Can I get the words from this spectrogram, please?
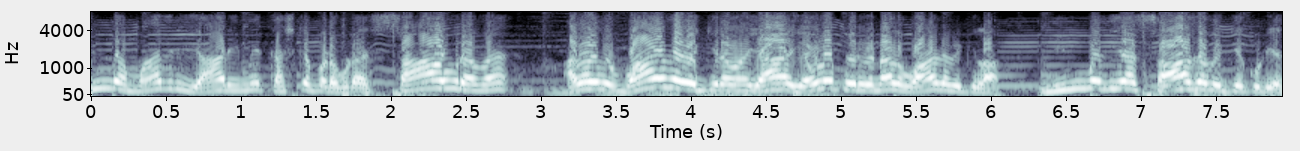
இந்த மாதிரி யாரையுமே கஷ்டப்படக்கூடாது. சாவுறவன் அதாவது வாழ வைக்கிறவன் யார் எவ்வளவு பேர் வேணாலும் வாழ வைக்கலாம். நிம்மதியா சாக வைக்கக்கூடிய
